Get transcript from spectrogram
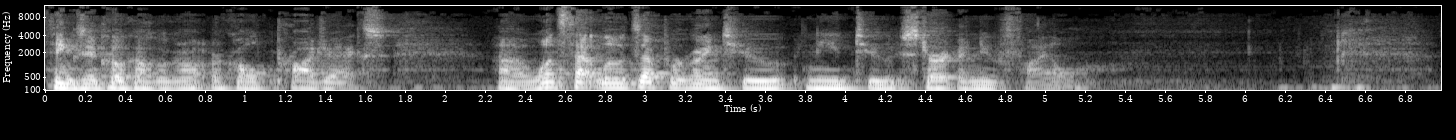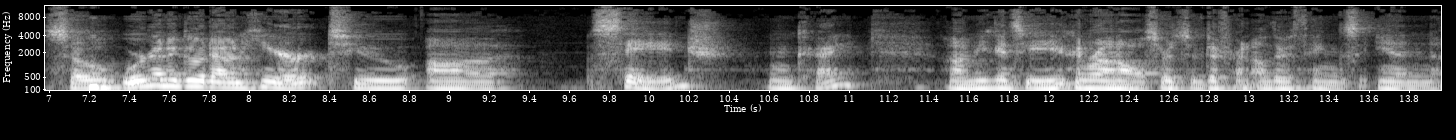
things in CoCalc are called projects. Uh, once that loads up, we're going to need to start a new file. So we're going to go down here to uh, Sage, okay? Um, you can see you can run all sorts of different other things in,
